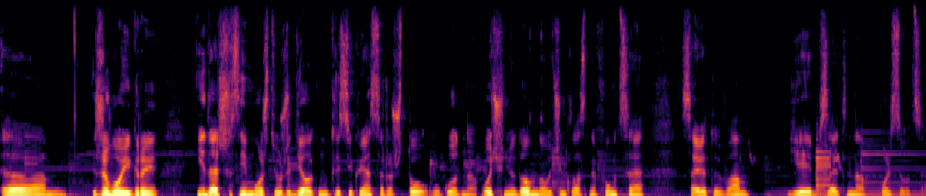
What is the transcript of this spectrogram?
живой игры, и дальше с ним можете уже делать внутри секвенсора что угодно. Очень удобно, очень классная функция. Советую вам ей обязательно пользоваться.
